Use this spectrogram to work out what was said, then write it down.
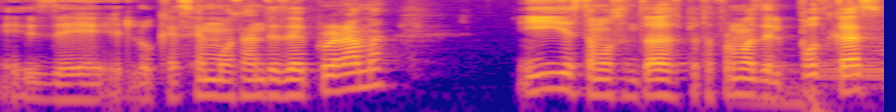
es de lo que hacemos antes del programa. Y estamos en todas las plataformas del podcast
